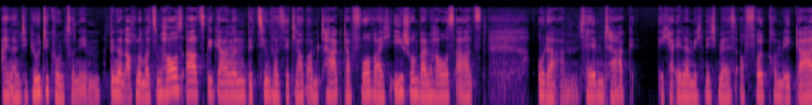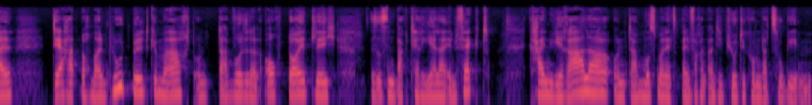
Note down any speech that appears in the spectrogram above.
ein Antibiotikum zu nehmen. Bin dann auch nochmal zum Hausarzt gegangen, beziehungsweise ich glaube am Tag davor war ich eh schon beim Hausarzt oder am selben Tag. Ich erinnere mich nicht mehr, ist auch vollkommen egal. Der hat nochmal ein Blutbild gemacht und da wurde dann auch deutlich, es ist ein bakterieller Infekt, kein viraler und da muss man jetzt einfach ein Antibiotikum dazugeben.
